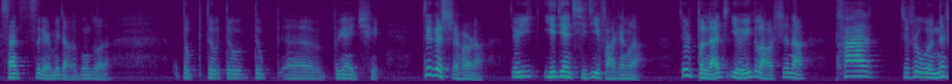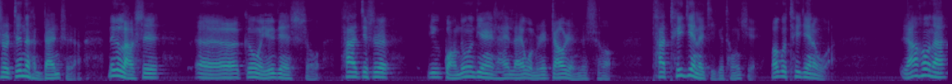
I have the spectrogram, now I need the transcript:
三四个人没找到工作的，都都都都呃不愿意去。这个时候呢？就一一件奇迹发生了，就是本来有一个老师呢，他就是我那时候真的很单纯啊。那个老师，呃，跟我有点熟，他就是一个广东的电视台来我们这招人的时候，他推荐了几个同学，包括推荐了我。然后呢，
